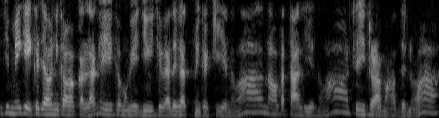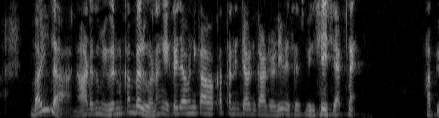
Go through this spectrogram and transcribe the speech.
ඉතින් මේක එක ජවනිකාවක් අල්ලන්නේ ඒක මගේ ජීවිතේ වැදගත් මේක කියනවා නවකතා ලියනවා ටෙලිඩ්‍රාමා හදනවා බයිලා නාටකම ඉවරනකම් බැලුවා නම් එක ජවනිකාවක්වත් අනිත් ජවනිකාට වැඩිය විශේෂ විශේෂයක් නැහැ. අපි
